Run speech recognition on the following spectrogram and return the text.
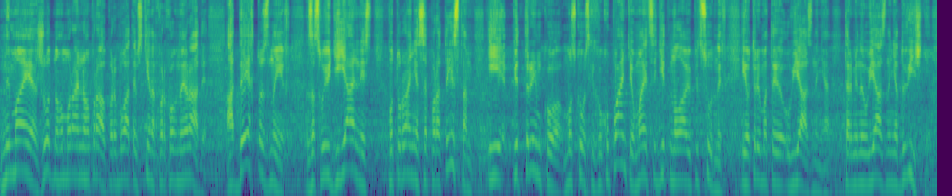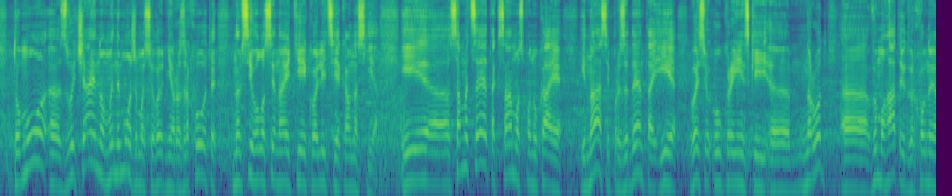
не має жодного морального права перебувати в стінах Верховної Ради. А дехто з них за свою діяльність потурання сепаратистам і підтримку московських окупантів має сидіти на лаві підсудних і отримати ув'язнення, терміни ув'язнення довічні. Тому, е, звичайно, ми не можемо сьогодні розраховувати на всі голоси навіть тієї коаліції, яка в нас є. І е, саме це так само спонукає і нас, і президента, і весь український е, народ вимагати від Верховної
